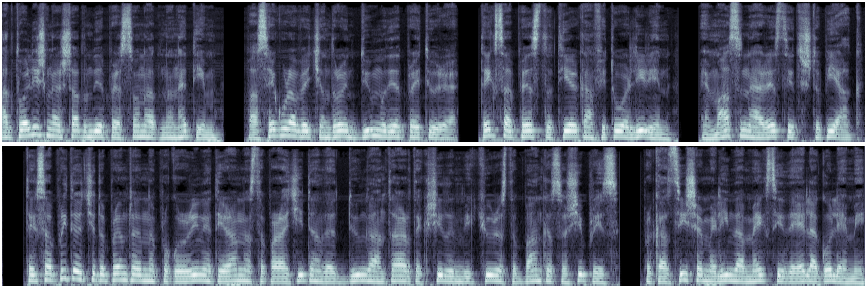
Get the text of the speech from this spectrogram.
Aktualisht nga shtatëmbëdhjetë personat nën hetim pas hekurave qëndrojnë dymbëdhjetë prej tyre, teksa pesë të tjerë kanë fituar lirinë me masën e arrestit shtëpiak. Teksa pritet që të premten në Prokurorinë e Tiranës të paraqiten dhe dy nga anëtarët e Këshillit Mbikëqyrës të Bankës së Shqipërisë, përkatësisht Ermelinda Meksi dhe Ela Golemi,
